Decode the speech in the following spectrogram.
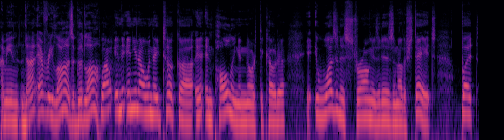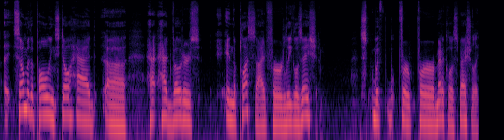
I mean, not every law is a good law. Well, and, and you know when they took uh, in, in polling in North Dakota, it, it wasn't as strong as it is in other states, but uh, some of the polling still had uh, ha- had voters in the plus side for legalization, with for for medical especially.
